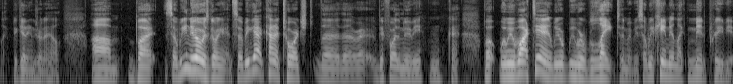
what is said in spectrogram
like beginning Jonah Hill. Um, but so we knew it was going in. So we got kind of torched the the before the movie. Okay, but when we walked in, we were we were late to the movie, so we came in like mid preview,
